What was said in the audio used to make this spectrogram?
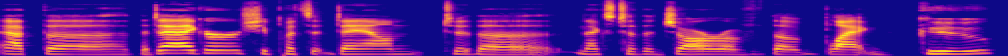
at the the dagger. She puts it down to the next to the jar of the black goo,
